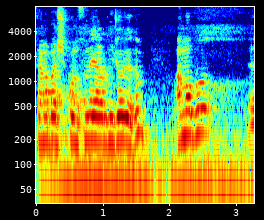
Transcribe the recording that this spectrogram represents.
sana başlık konusunda yardımcı oluyordum. Ama bu e,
